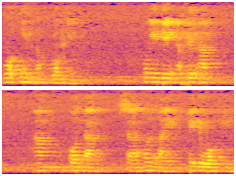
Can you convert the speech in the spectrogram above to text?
walk-in, no? walk-in. Kung hindi na-fill up ang quota sa online, pwede walk-in.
